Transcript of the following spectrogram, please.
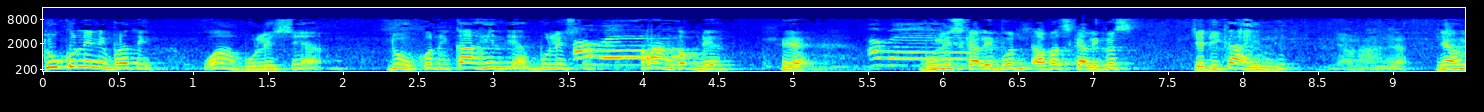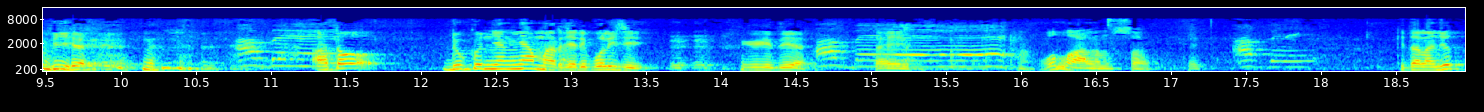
Dukun ini berarti. Wah, bulisnya dukun ini kahin dia, bulis. Rangkap dia. Ya. Bulis sekalipun apa sekaligus jadi kahin dia. Nyambi. Nah, ya. Nyambi ya. Atau dukun yang nyamar jadi polisi. gitu ya. Baik. Nah, Allah alam Kita lanjut.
